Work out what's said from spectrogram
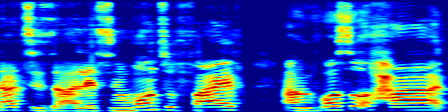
That is our lesson 1 to 5. And we've also had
